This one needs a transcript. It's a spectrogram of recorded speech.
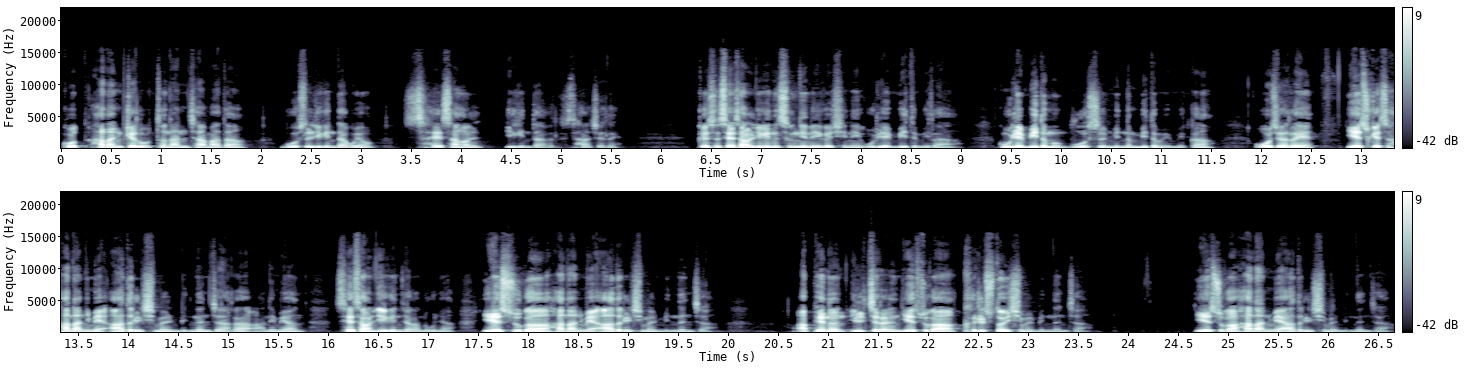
곧 하나님께로부터 난 자마다 무엇을 이긴다고요? 세상을 이긴다. 사절에. 그래서 세상을 이기는 승리는 이것이니 우리의 믿음이라. 우리의 믿음은 무엇을 믿는 믿음입니까? 5절에 예수께서 하나님의 아들이심을 믿는 자가 아니면 세상을 이긴 자가 누구냐? 예수가 하나님의 아들이심을 믿는 자. 앞에는 1절에는 예수가 그리스도이심을 믿는 자. 예수가 하나님의 아들이심을 믿는 자.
